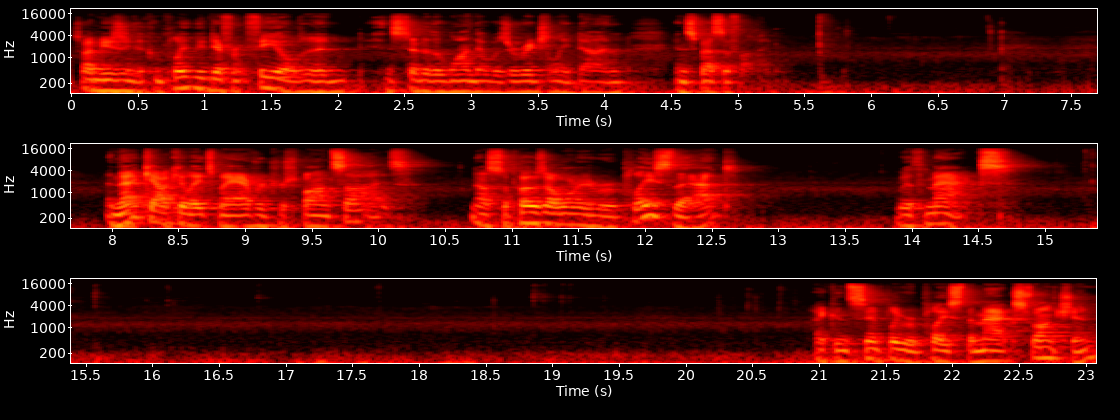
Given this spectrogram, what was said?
So I'm using a completely different field instead of the one that was originally done and specified. And that calculates my average response size. Now suppose I wanted to replace that with max. I can simply replace the max function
